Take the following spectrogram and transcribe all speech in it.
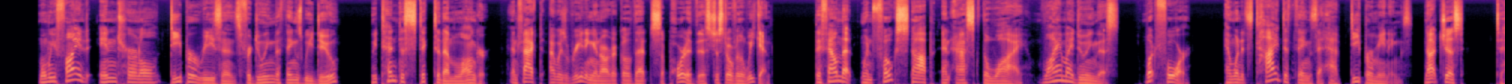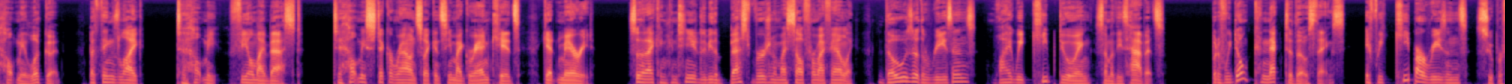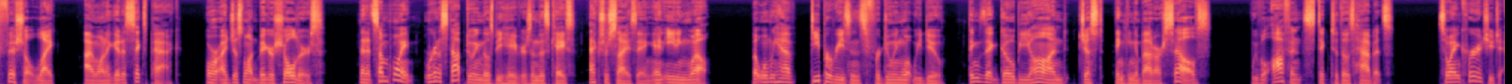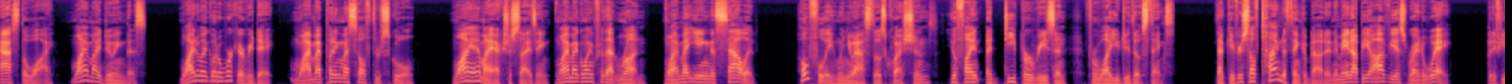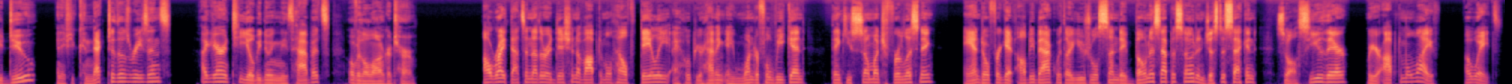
When we find internal, deeper reasons for doing the things we do, we tend to stick to them longer. In fact, I was reading an article that supported this just over the weekend. They found that when folks stop and ask the why, why am I doing this? What for? And when it's tied to things that have deeper meanings, not just to help me look good, but things like to help me feel my best, to help me stick around so I can see my grandkids get married, so that I can continue to be the best version of myself for my family. Those are the reasons why we keep doing some of these habits. But if we don't connect to those things, if we keep our reasons superficial, like I want to get a six pack or I just want bigger shoulders, then at some point we're going to stop doing those behaviors, in this case, exercising and eating well. But when we have deeper reasons for doing what we do, things that go beyond just thinking about ourselves, we will often stick to those habits. So I encourage you to ask the why. Why am I doing this? Why do I go to work every day? Why am I putting myself through school? Why am I exercising? Why am I going for that run? Why am I eating this salad? Hopefully, when you ask those questions, you'll find a deeper reason for why you do those things. Now, give yourself time to think about it. It may not be obvious right away, but if you do, and if you connect to those reasons, I guarantee you'll be doing these habits over the longer term. All right, that's another edition of Optimal Health Daily. I hope you're having a wonderful weekend. Thank you so much for listening. And don't forget, I'll be back with our usual Sunday bonus episode in just a second. So I'll see you there where your optimal life awaits.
